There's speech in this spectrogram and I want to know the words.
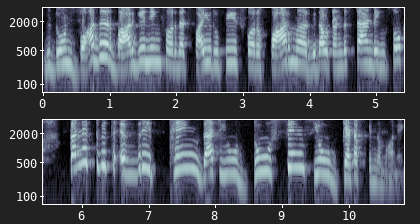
We don't bother bargaining for that 5 rupees for a farmer without understanding. So connect with everything that you do since you get up in the morning.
